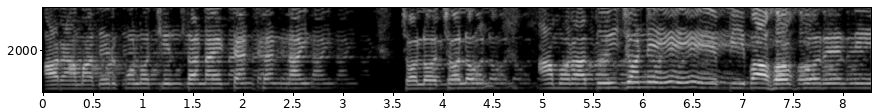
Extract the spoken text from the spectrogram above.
আর আমাদের কোনো চিন্তা নাই, টেনশন নাই। চলো চলো, আমরা দুইজনে বিবাহ করে নি।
